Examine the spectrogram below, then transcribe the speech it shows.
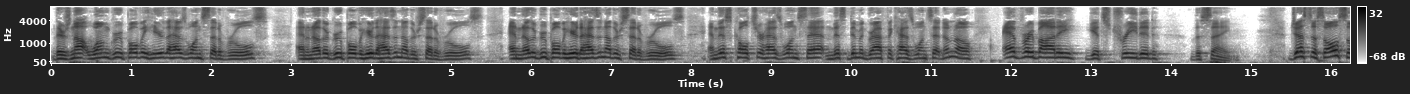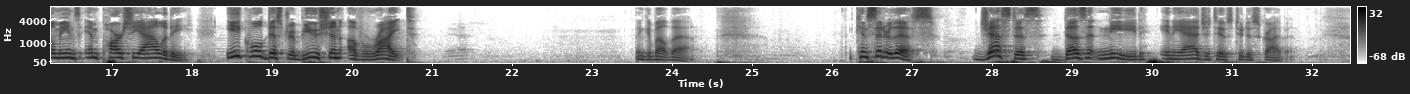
There's not one group over here that has one set of rules, and another group over here that has another set of rules, and another group over here that has another set of rules, and this culture has one set, and this demographic has one set. No, no, no. Everybody gets treated the same. Justice also means impartiality, equal distribution of right. Think about that. Consider this justice doesn't need any adjectives to describe it.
